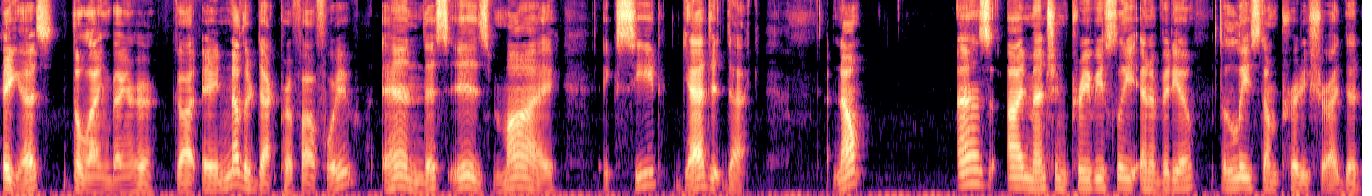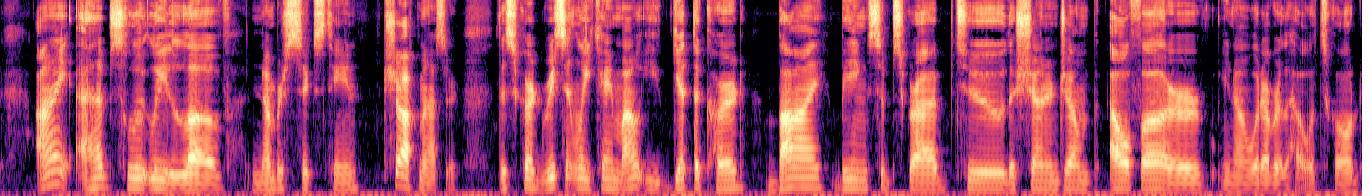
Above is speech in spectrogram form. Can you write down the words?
Hey guys, the Langbanger here. Got another deck profile for you, and this is my Exceed Gadget deck. Now, as I mentioned previously in a video, at least I'm pretty sure I did, I absolutely love number 16, Shockmaster. This card recently came out. You get the card by being subscribed to the Shonen Jump Alpha or, you know, whatever the hell it's called.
